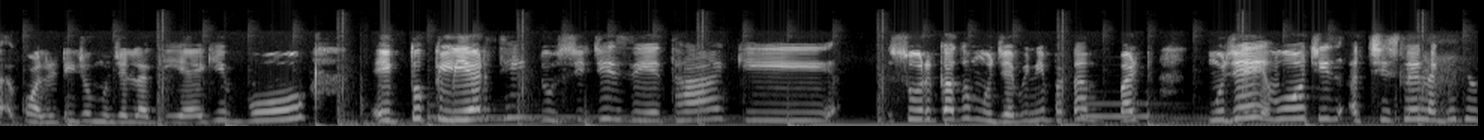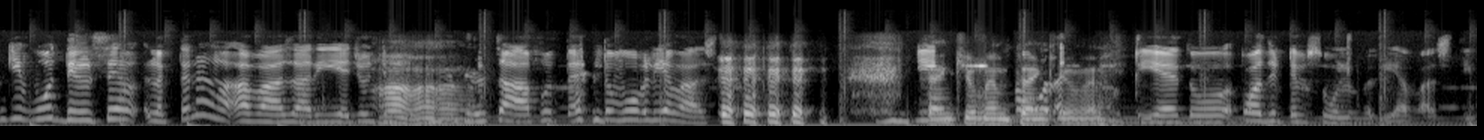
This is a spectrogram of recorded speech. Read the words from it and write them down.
क्वालिटी जो मुझे लगी है कि वो एक तो क्लियर थी दूसरी चीज़ ये था कि सुर का तो मुझे भी नहीं पता बट मुझे वो चीज़ अच्छी इसलिए लगी क्योंकि वो दिल से लगता है ना आवाज़ आ रही है जो हाँ, हाँ, हाँ. दिल साफ़ होता है तो वो वाली आवाज़ thank you ma'am thank you ma'am है तो पॉजिटिव सोल वाली आवाज़ थी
